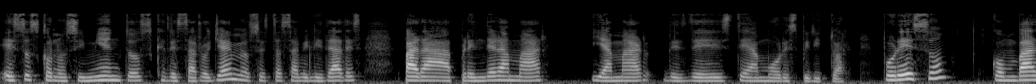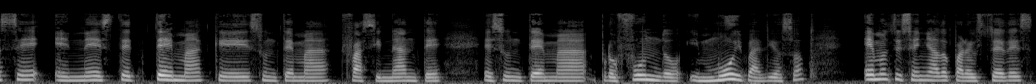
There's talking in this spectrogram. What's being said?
estos conocimientos, que desarrollemos estas habilidades para aprender a amar y amar desde este amor espiritual. Por eso, con base en este tema, que es un tema fascinante, es un tema profundo y muy valioso, hemos diseñado para ustedes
